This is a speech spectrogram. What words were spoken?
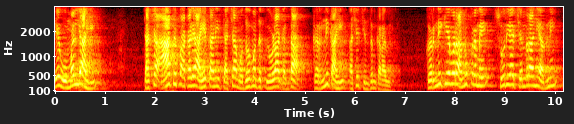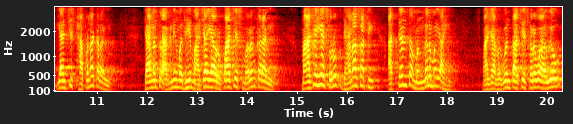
ते उमलले आहे त्याच्या आठ पाकळ्या आहेत आणि त्याच्या मधोमध पिवळा गड्डा कर्णिक आहे असे चिंतन करावे. कर्णिकेवर अनुक्रमे सूर्य चंद्र आणि अग्नी यांची स्थापना करावी. त्यानंतर अग्नीमध्ये माझ्या या रूपाचे स्मरण करावे. माझे हे स्वरूप ध्यानासाठी अत्यंत मंगलमय आहे. माझ्या भगवंताचे सर्व अवयव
